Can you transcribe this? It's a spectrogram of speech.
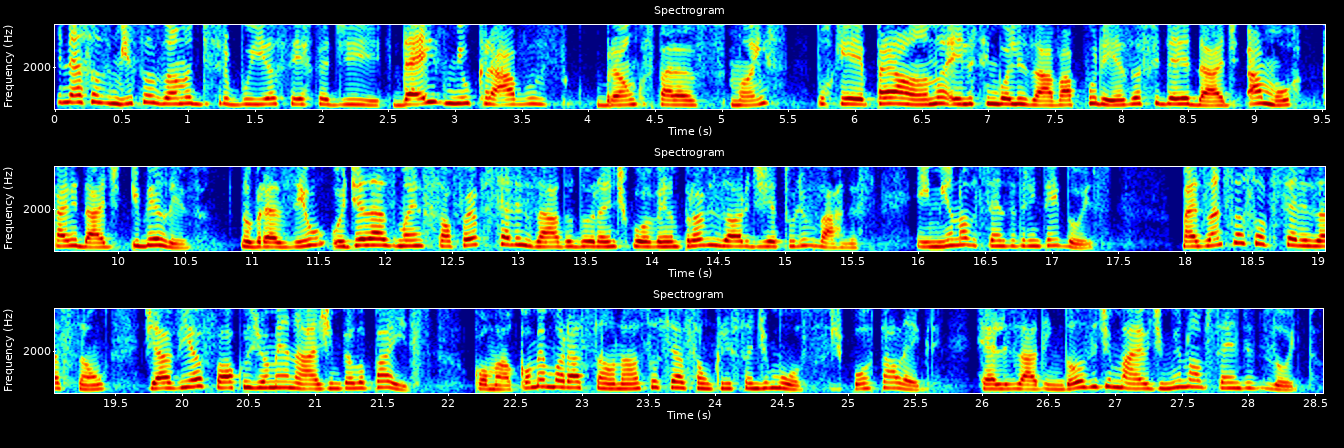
E nessas missas, Ana distribuía cerca de 10 mil cravos brancos para as mães porque para Ana ele simbolizava a pureza, fidelidade, amor, caridade e beleza. No Brasil, o Dia das Mães só foi oficializado durante o governo provisório de Getúlio Vargas, em 1932. Mas antes da sua oficialização, já havia focos de homenagem pelo país, como a comemoração na Associação Cristã de Moços, de Porto Alegre, realizada em 12 de maio de 1918.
